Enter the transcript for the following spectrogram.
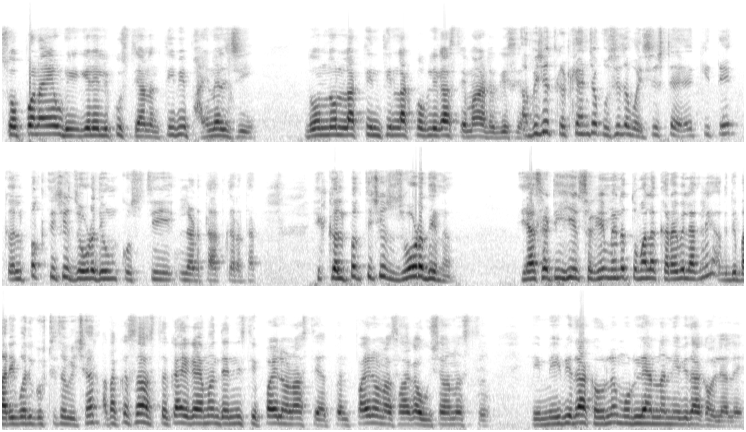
सोपं नाही एवढी गेलेली कुस्ती आणून ती बी फायनलची दोन दोन लाख तीन तीन लाख पब्लिक असते महाराष्ट्र अभिजित कटके यांच्या कुस्तीचं वैशिष्ट्य आहे की ते कल्पकतेची जोड देऊन कुस्ती लढतात करतात. ही कल्पकतेची जोड देणं यासाठी ही सगळी मेहनत तुम्हाला करावी लागली. अगदी बारीक बारीक गोष्टीचा विचार. आता कसं असतं काय काय म्हणतात नुसती पैलवान असतात पण पैलवानासारखा हुशार नसतं. हे मी बी दाखवलं मुरली अण्णांनी बी दाखवलेलं आहे.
